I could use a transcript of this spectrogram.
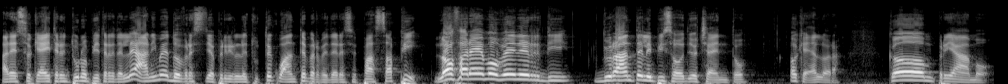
adesso che hai 31 pietre delle anime, dovresti aprirle tutte quante per vedere se passa a P. Lo faremo venerdì, durante l'episodio 100. Ok, allora, compriamo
